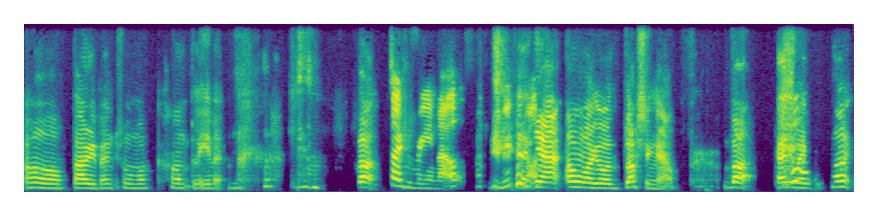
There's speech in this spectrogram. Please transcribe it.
Oh, Barry Benchwarmer, can't believe it. but sorry for bringing that up. yeah. Oh my god, blushing now. But anyway, like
